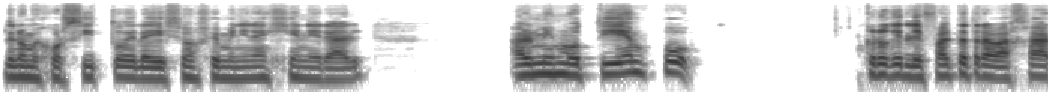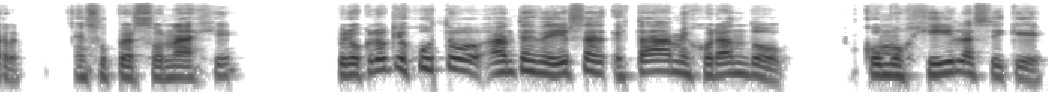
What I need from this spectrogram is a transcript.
de lo mejorcito de la edición femenina en general. Al mismo tiempo, creo que le falta trabajar en su personaje, pero creo que justo antes de irse estaba mejorando como Gil, así que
